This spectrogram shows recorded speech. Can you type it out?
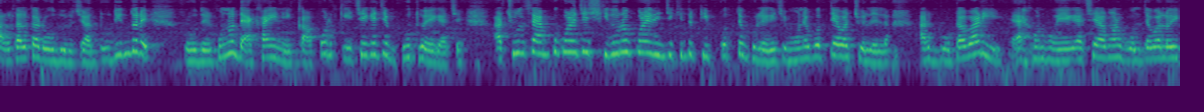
হালকা হালকা রোদ উঠেছে। আর দুদিন ধরে রোদের কোনো দেখাই নেই। কাপড় কেচে কেচে ভূত হয়ে গেছে। আর চুল শ্যাম্পু করেছি সিঁদুরও পরে নিয়েছি, কিন্তু টিপ করতে ভুলে গেছি। মনে পড়তে আবার চলে এলাম। আর গোটা বাড়ি এখন হয়ে গেছে আমার বলতে পারো ওই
